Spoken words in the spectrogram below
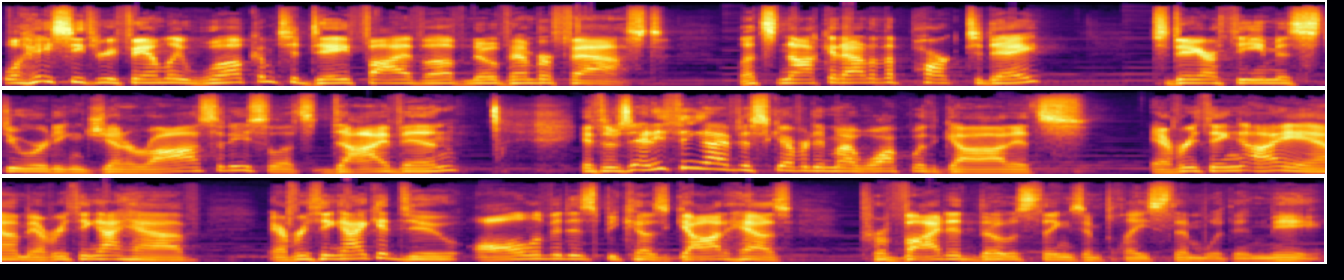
Well, hey, C3 family, welcome to day five of November Fast. Let's knock it out of the park today. Today, our theme is stewarding generosity, so let's dive in. If there's anything I've discovered in my walk with God, it's everything I am, everything I have, everything I could do, all of it is because God has provided those things and placed them within me.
